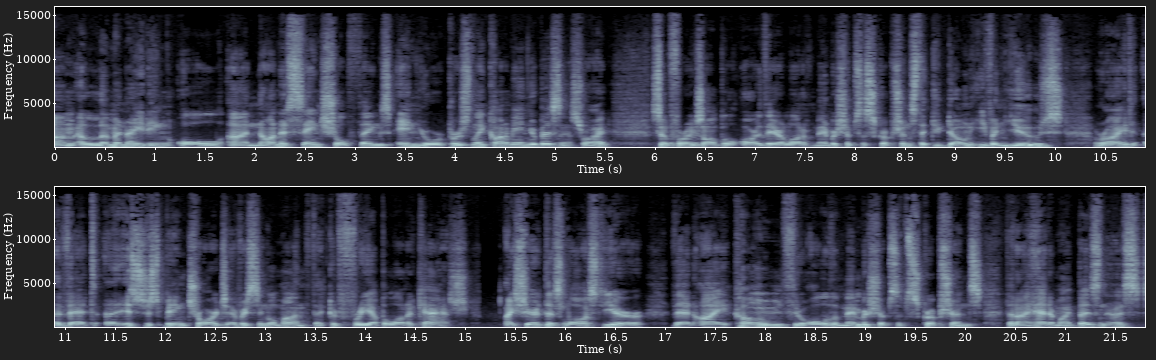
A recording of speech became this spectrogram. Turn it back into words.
Um, eliminating all uh, non-essential things in your personal economy and your business, right? So, for example, are there a lot of membership subscriptions that you don't even use, right? That uh, is just being charged every single month that could free up a lot of cash. I shared this last year that I combed through all of the membership subscriptions that I had in my business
